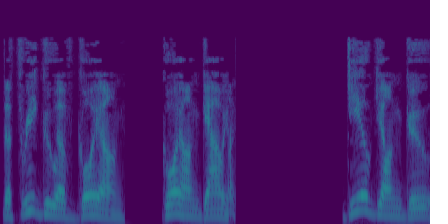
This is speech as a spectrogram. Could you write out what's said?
The three gu of Goyang Goyang Gaoyang. Diogyeong-gu.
